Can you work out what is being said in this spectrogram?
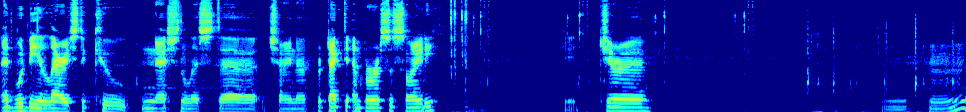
It would be hilarious to coup nationalist uh, China. Protect the Emperor Society. Okay, Jura. Mm hmm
